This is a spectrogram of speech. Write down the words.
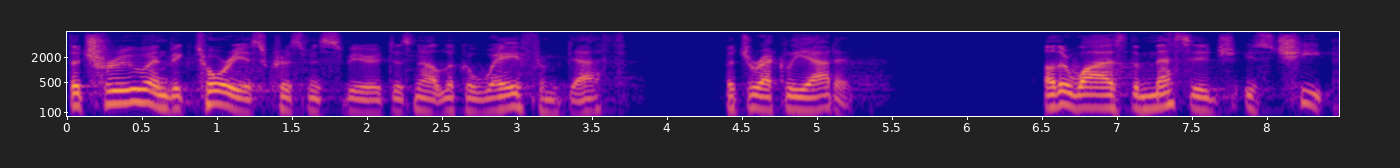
The true and victorious Christmas spirit does not look away from death, but directly at it. Otherwise, the message is cheap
